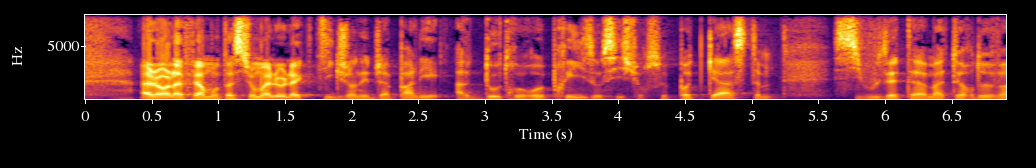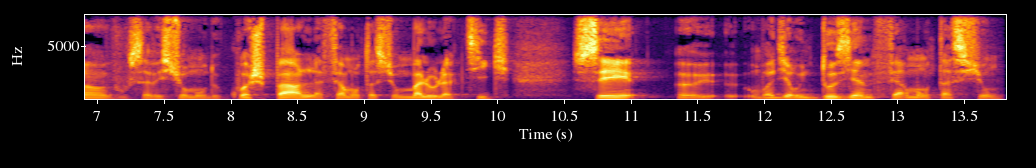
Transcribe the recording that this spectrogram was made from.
Alors la fermentation malolactique, j'en ai déjà parlé à d'autres reprises aussi sur ce podcast. Si vous êtes amateur de vin, vous savez sûrement de quoi je parle. La fermentation malolactique, c'est, euh, on va dire, une deuxième fermentation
